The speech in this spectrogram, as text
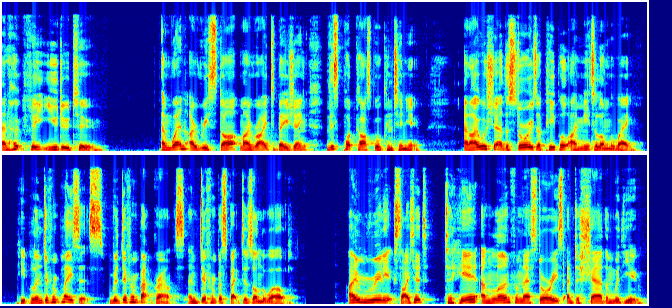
and hopefully you do too. And when I restart my ride to Beijing, this podcast will continue. And I will share the stories of people I meet along the way. People in different places, with different backgrounds and different perspectives on the world. I'm really excited to hear and learn from their stories and to share them with you.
